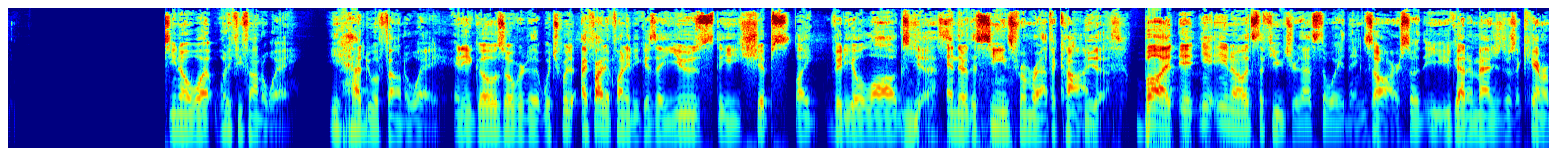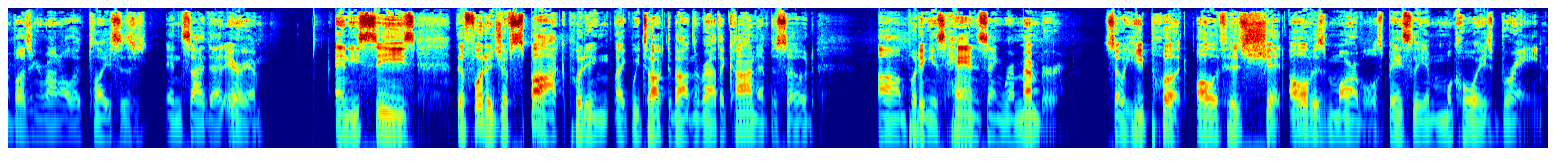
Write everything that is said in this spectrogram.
you know what? What if he found a way? He had to have found a way, and he goes over to which was, I find it funny because they use the ship's like video logs, Yes. and they're the scenes from Wrath of Khan, Yes. But it, you know, it's the future. That's the way things are. So you, you got to imagine there's a camera buzzing around all the places inside that area, and he sees the footage of Spock putting, like we talked about in the Wrath of Khan episode, um, putting his hand and saying "Remember." So he put all of his shit, all of his marbles, basically in McCoy's brain,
